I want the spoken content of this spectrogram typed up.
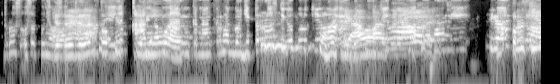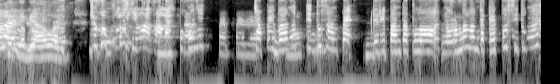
Terus usut punya Jalan-jalan kenapa? kayaknya keanggunan kena kena gojek terus 30 kilo eh lebih 20 awal. kilo awal. tiap hari. 30 kilo lebih awal. 20 kilo salah. Pokoknya capek banget itu sampai dari pantat lo normal sampai tepos itu mah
